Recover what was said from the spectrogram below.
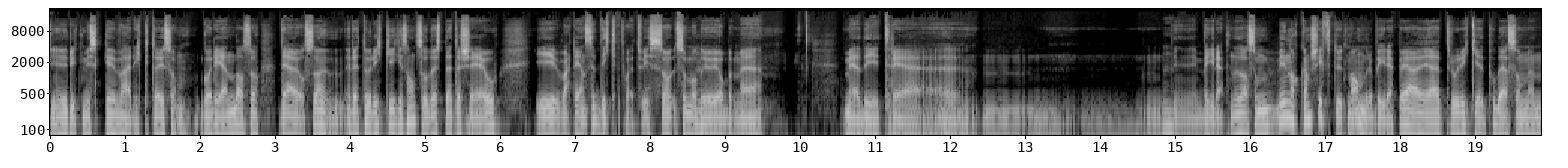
rytmiske verktøy som går igjen, da. Så det er jo også retorikk, ikke sant. Så det, dette skjer jo i hvert eneste dikt på et vis. Så, så må du jo jobbe med, med de tre mm, de begrepene, da, som vi nok kan skifte ut med andre begreper. Jeg, jeg tror ikke på det som en,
